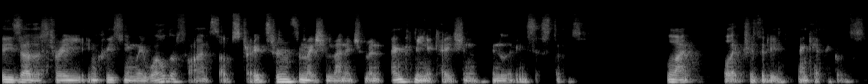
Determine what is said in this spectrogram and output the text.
These are the three increasingly well-defined substrates for information management and communication in living systems, light, electricity and chemicals.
